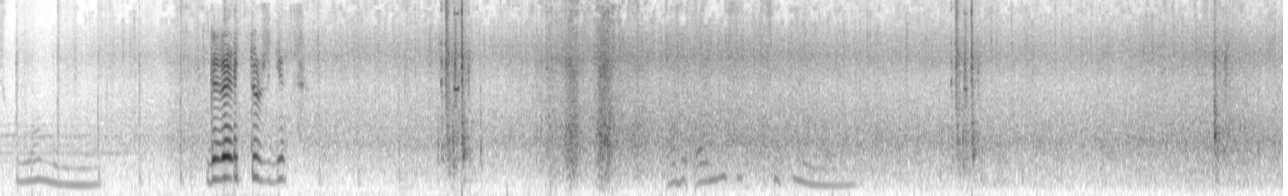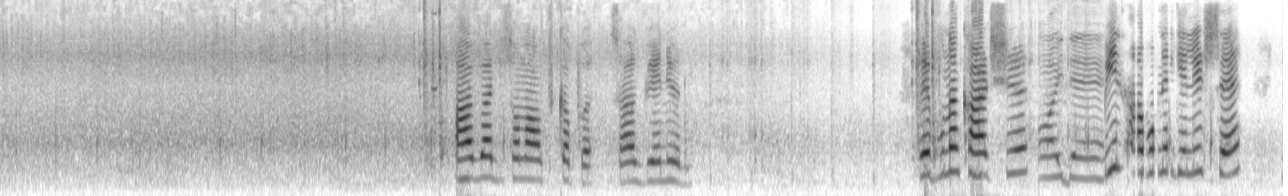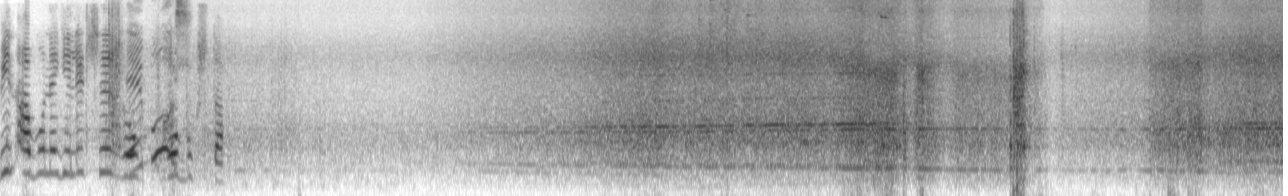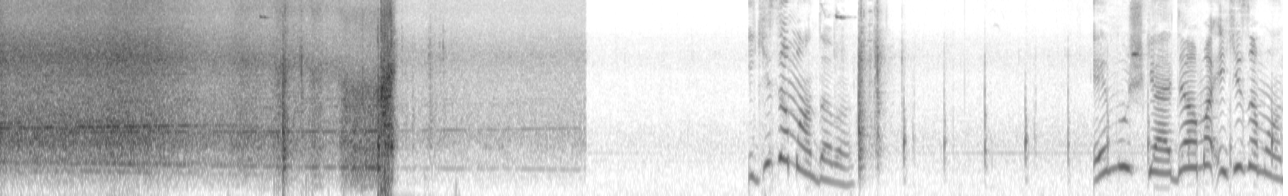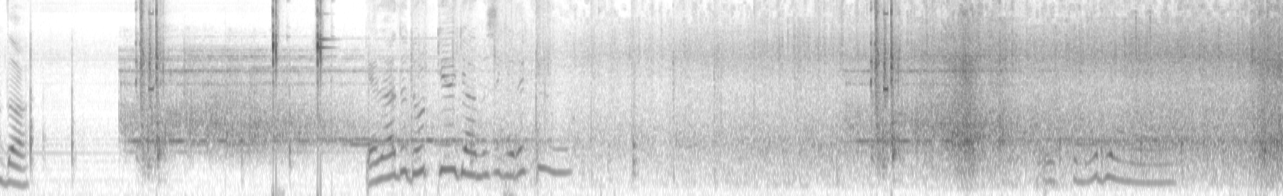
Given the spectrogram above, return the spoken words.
Hiç kullanmadım ya. Direkt düz git. Abi hiç çıkmıyor ya. Abi hadi son altı kapı. Sana güveniyorum. Ve buna karşı Haydi. 1000 abone gelirse 1000 abone gelirse Ro Ebuş! Robux'ta. İki zamanda mı? Geldi ama iki zamanda. Genelde dört kere gelmesi gerekmiyor mu? Dostum hadi ama.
